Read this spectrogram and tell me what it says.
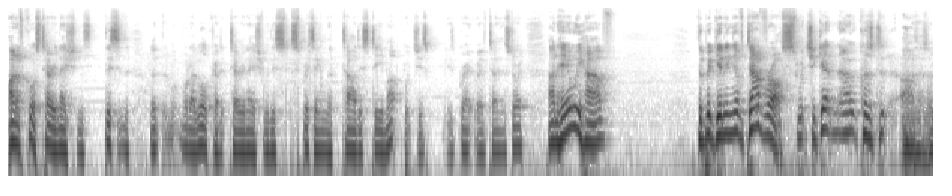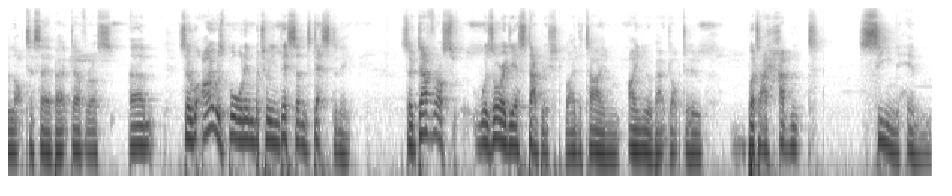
and of course, Terry Nation's this is the, what I will credit Terry Nation with is splitting the TARDIS team up, which is is a great way of telling the story. And here we have the beginning of Davros, which again now because oh, there's a lot to say about Davros. Um, so I was born in between this and Destiny. So Davros was already established by the time I knew about Doctor Who, but I hadn't seen him.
